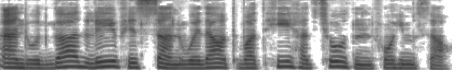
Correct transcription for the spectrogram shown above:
And would God leave his son without what he had chosen for himself?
